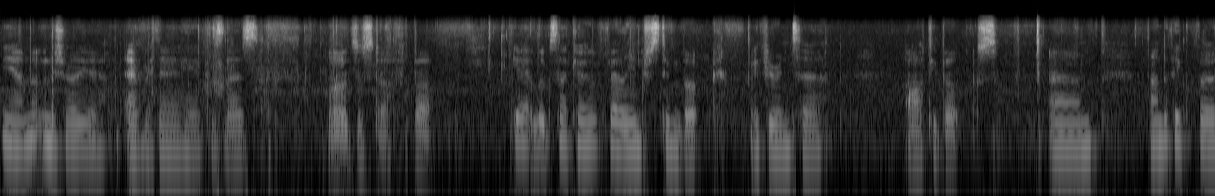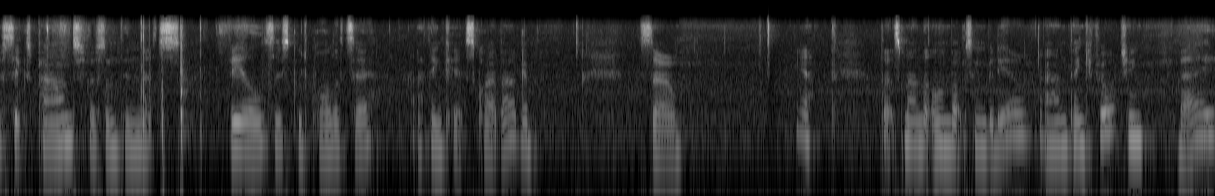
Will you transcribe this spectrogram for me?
yeah, I'm not going to show you everything in here because there's loads of stuff, but yeah, it looks like a fairly interesting book if you're into arty books. Um, and I think for £6 for something that feels this good quality, I think it's quite a bargain. So, yeah, that's my little unboxing video, and thank you for watching. Bye!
